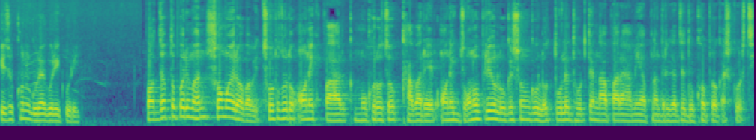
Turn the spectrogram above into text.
কিছুক্ষণ ঘোরাঘুরি করি। পর্যাপ্ত পরিমাণ সময়ের অভাবে ছোট ছোট অনেক পার্ক, মুখরোচক খাবারের অনেক জনপ্রিয় লোকেশনগুলো তুলে ধরতে না পারায় আমি আপনাদের কাছে দুঃখ প্রকাশ করছি।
